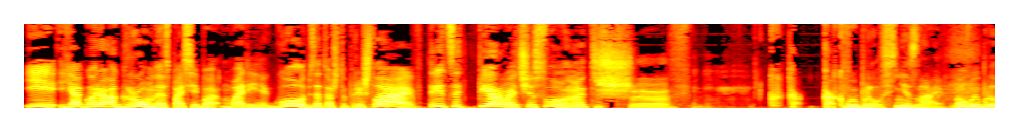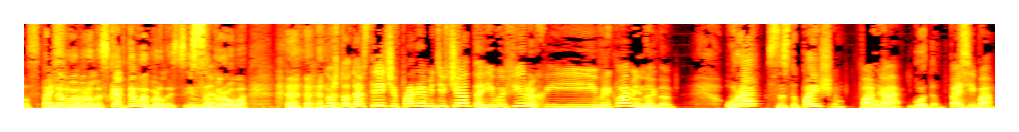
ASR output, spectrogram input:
И я говорю огромное спасибо Марине Голубь за то, что пришла в 31 число. Ну, это ж... Э, как, как выбралась, не знаю. Ну, выбралась, спасибо. Ну, выбралась. Как ты выбралась из да. сугроба? Ну что, до встречи в программе «Девчата» и в эфирах, и в рекламе иногда. Ура! С наступающим Пока. Новым годом! Спасибо.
